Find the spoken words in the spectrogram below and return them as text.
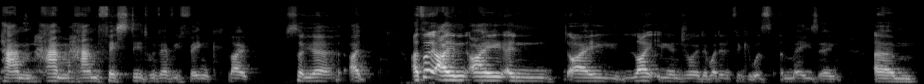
ham ham ham fisted with everything. Like so, yeah. I I thought I I and I lightly enjoyed it. But I didn't think it was amazing. Um,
